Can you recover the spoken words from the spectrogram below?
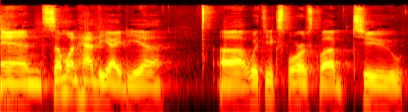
and someone had the idea uh, with the Explorers Club to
